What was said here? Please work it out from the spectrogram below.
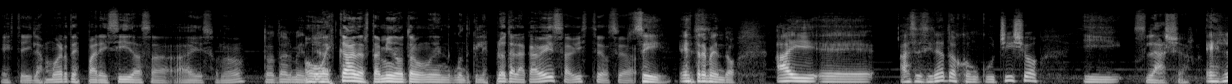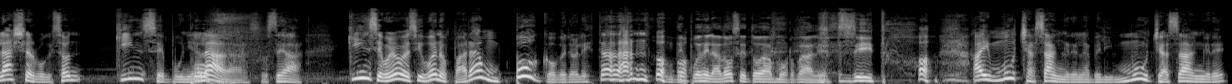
este, y las muertes parecidas a, a eso, ¿no? Totalmente. O Scanners también, otro que le explota la cabeza, ¿viste? O sea, Sí, es, Es- tremendo. Hay eh, asesinatos con cuchillo y slasher. slasher porque son 15 puñaladas. O sea, 15 puñaladas. Vos decís, bueno, pará un poco, pero le está dando. Después de las 12 todas mortales. Sí, todo. hay mucha sangre en la peli, mucha sangre.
